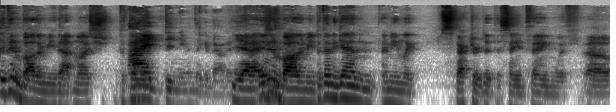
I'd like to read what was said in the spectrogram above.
It didn't bother me that much. But then I didn't even think about it. Yeah, it didn't bother me. But then again, I mean, like Spectre did the same thing with uh,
